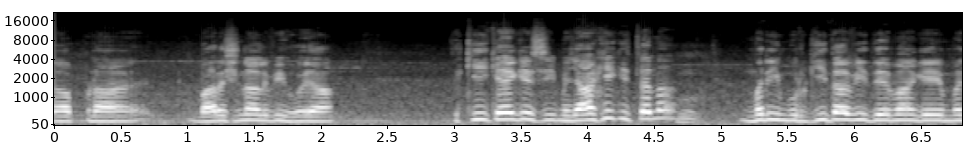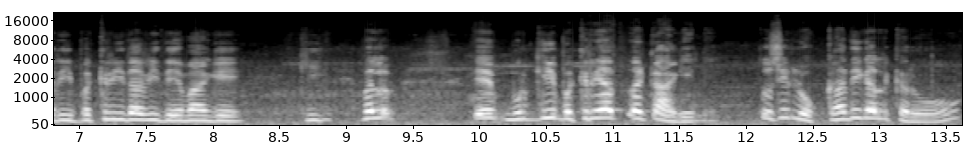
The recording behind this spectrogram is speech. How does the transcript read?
ਆਪਣਾ ਬਾਰਿਸ਼ ਨਾਲ ਵੀ ਹੋਇਆ। ਤੇ ਕੀ ਕਹਿ ਗਏ ਸੀ? ਮਜ਼ਾਕ ਹੀ ਕੀਤਾ ਨਾ। ਮਰੀ ਮੁਰਗੀ ਦਾ ਵੀ ਦੇਵਾਂਗੇ ਮਰੀ ਬੱਕਰੀ ਦਾ ਵੀ ਦੇਵਾਂਗੇ। ਕੀ ਮਤਲਬ ਇਹ ਮੁਰਗੀ ਬੱਕਰੀਆਂ ਤੱਕ ਆ ਗਏ ਨੇ। ਤੁਸੀਂ ਲੋਕਾਂ ਦੀ ਗੱਲ ਕਰੋ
